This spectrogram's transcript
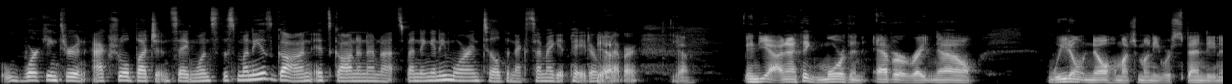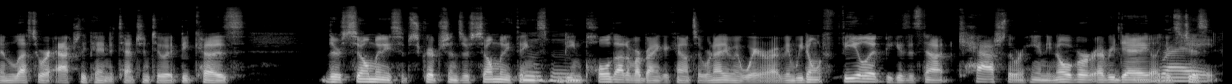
working through an actual budget and saying, once this money is gone, it's gone and I'm not spending any more until the next time I get paid or yeah. whatever. Yeah. And yeah, and I think more than ever right now, we don't know how much money we're spending unless we're actually paying attention to it because there's so many subscriptions, there's so many things mm-hmm. being pulled out of our bank accounts that we're not even aware of. And we don't feel it because it's not cash that we're handing over every day. Like right. it's just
